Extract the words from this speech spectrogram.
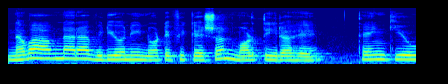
નવા આવનારા વિડીયોની નોટિફિકેશન મળતી રહે. થેન્ક યુ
